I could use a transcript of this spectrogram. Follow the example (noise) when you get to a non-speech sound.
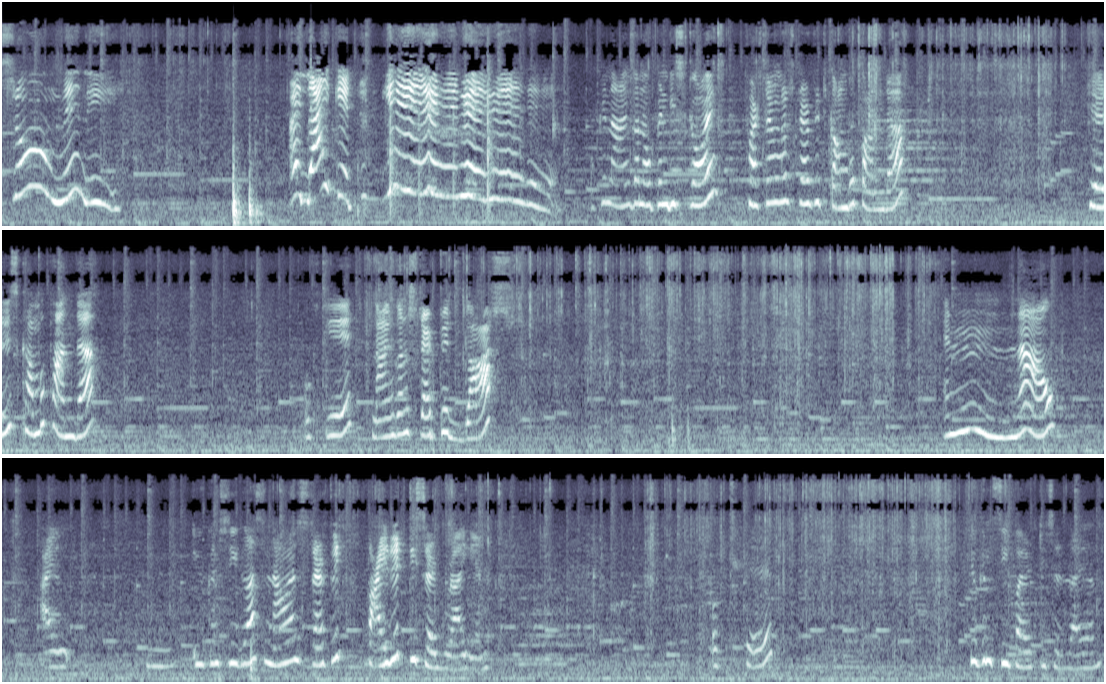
So many. I like it. Yay! Okay, now I'm gonna open this toy. First, I'm gonna start with Combo Panda. Here is Combo Panda. Okay, now I'm gonna start with Gus. And now I you can see Gus. Now I'll start with pirate t-shirt Ryan. Okay. You can see pirate t-shirt Ryan.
